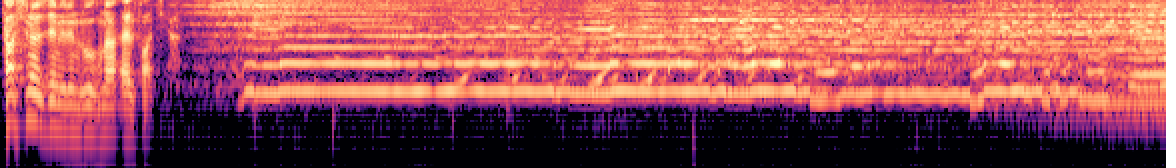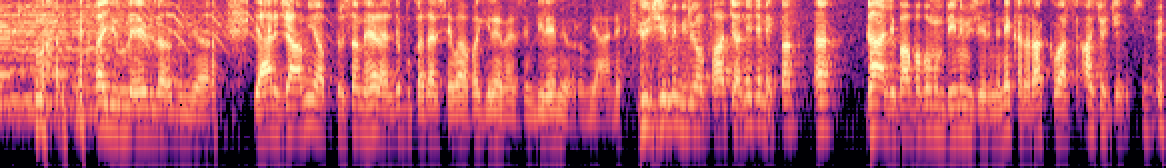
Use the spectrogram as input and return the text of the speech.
Tahsin Özdemir'in ruhuna El Fatiha. Ulan ne hayırlı evladım ya. Yani cami yaptırsam herhalde bu kadar sevaba giremezdim. Bilemiyorum yani. 120 milyon Fatiha ne demek lan? Ha? Galiba babamın benim üzerimde ne kadar hakkı varsa az önce hepsini öyle.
